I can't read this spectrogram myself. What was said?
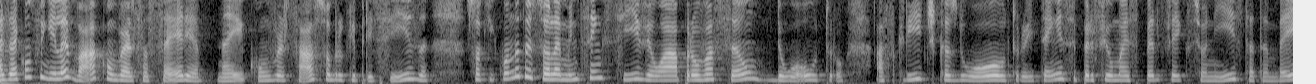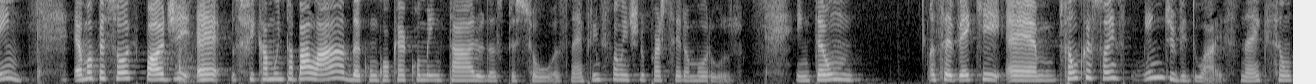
Mas é conseguir levar a conversa séria, né, e conversar sobre o que precisa. Só que quando a pessoa é muito sensível à aprovação do outro, às críticas do outro e tem esse perfil mais perfeccionista também, é uma pessoa que pode é, ficar muito abalada com qualquer comentário das pessoas, né, principalmente do parceiro amoroso. Então você vê que é, são questões individuais, né, que são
